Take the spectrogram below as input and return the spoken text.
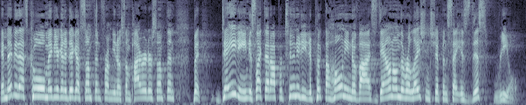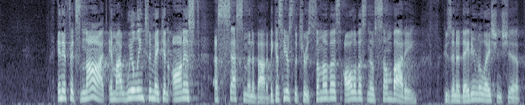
And maybe that's cool. Maybe you're going to dig up something from, you know, some pirate or something. But dating is like that opportunity to put the honing device down on the relationship and say, is this real? And if it's not, am I willing to make an honest assessment about it? Because here's the truth some of us, all of us know somebody who's in a dating relationship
